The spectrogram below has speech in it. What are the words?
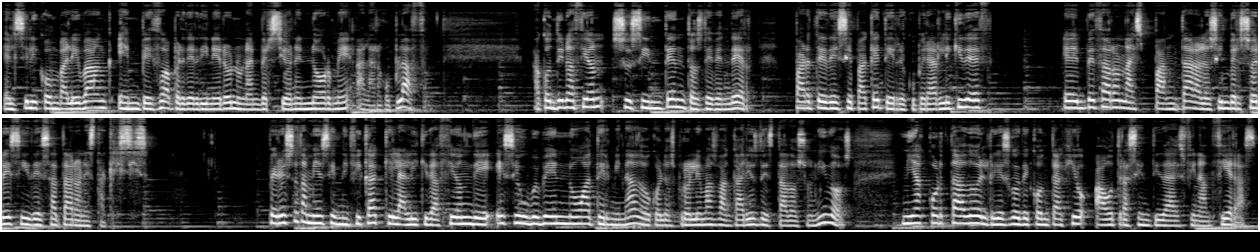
el Silicon Valley Bank empezó a perder dinero en una inversión enorme a largo plazo. A continuación, sus intentos de vender parte de ese paquete y recuperar liquidez empezaron a espantar a los inversores y desataron esta crisis. Pero eso también significa que la liquidación de SVB no ha terminado con los problemas bancarios de Estados Unidos, ni ha cortado el riesgo de contagio a otras entidades financieras,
